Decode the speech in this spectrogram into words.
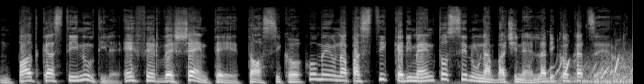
Un podcast inutile, effervescente e tossico, come una pasticca di mentos in una bacinella di Coca Zero.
